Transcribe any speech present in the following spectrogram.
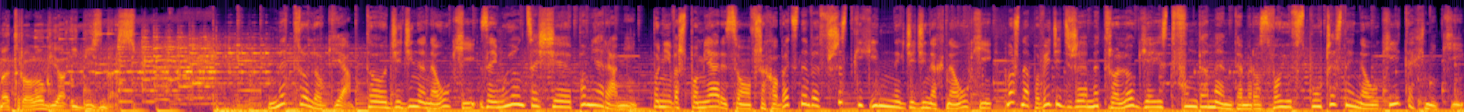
Metrologia i biznes. Metrologia to dziedzina nauki zajmująca się pomiarami. Ponieważ pomiary są wszechobecne we wszystkich innych dziedzinach nauki, można powiedzieć, że metrologia jest fundamentem rozwoju współczesnej nauki i techniki.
